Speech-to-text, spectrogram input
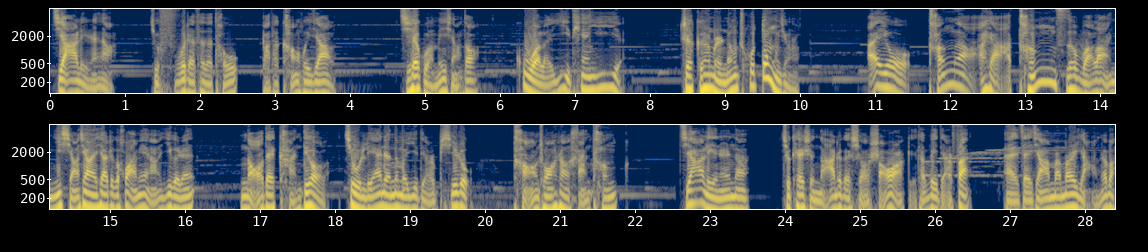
家里人啊就扶着他的头把他扛回家了。结果没想到，过了一天一夜，这哥们儿能出动静了。哎呦，疼啊！哎呀，疼死我了！你想象一下这个画面啊，一个人脑袋砍掉了，就连着那么一点皮肉，躺床上喊疼。家里人呢？就开始拿着个小勺啊，给他喂点饭，哎，在家慢慢养着吧。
